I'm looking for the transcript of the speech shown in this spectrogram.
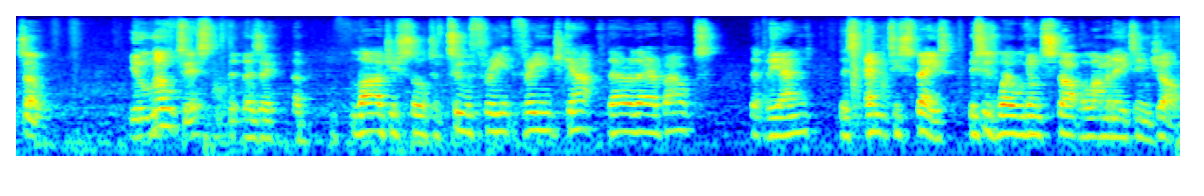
So, you'll notice that there's a, a largish sort of two or three three inch gap there or thereabouts at the end. This empty space, this is where we're going to start the laminating job.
